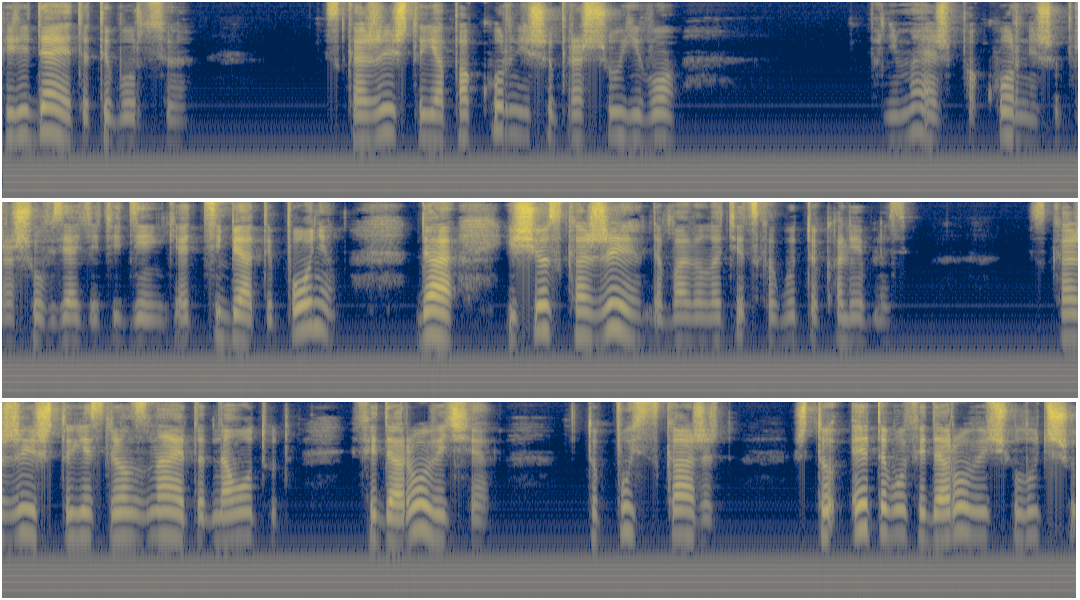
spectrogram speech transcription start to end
Передай это Тыбурцию. Скажи, что я покорнейше прошу его Понимаешь, покорнейше прошу взять эти деньги от тебя, ты понял? Да, еще скажи, добавил отец, как будто колеблясь. Скажи, что если он знает одного тут Федоровича, то пусть скажет, что этому Федоровичу лучше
